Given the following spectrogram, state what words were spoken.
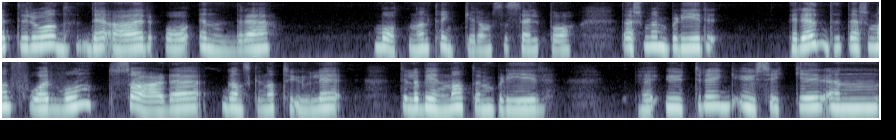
Et råd, det er å endre måten en tenker om seg selv på. Dersom en blir redd, dersom man får vondt, så er det ganske naturlig til å begynne med at en blir eh, utrygg, usikker. En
